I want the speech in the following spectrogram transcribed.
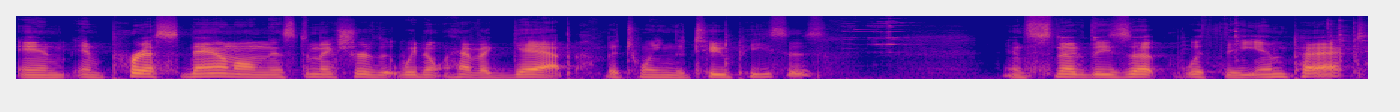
and, and press down on this to make sure that we don't have a gap between the two pieces and snug these up with the impact.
